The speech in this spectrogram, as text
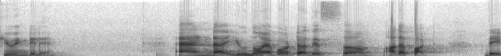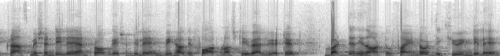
Queuing delay. And uh, you know about uh, this uh, other part the transmission delay and propagation delay. We have the formulas to evaluate it. But then in order to find out the queuing delay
